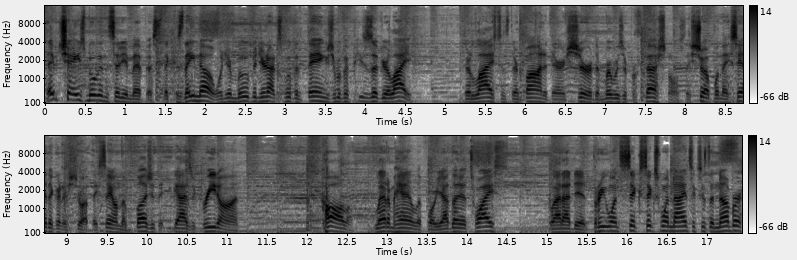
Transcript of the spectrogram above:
They've changed moving the city of Memphis because they know when you're moving, you're not just moving things, you're moving pieces of your life. They're licensed, they're bonded, they're insured. The movers are professionals. They show up when they say they're going to show up. They say on the budget that you guys agreed on. Call them, let them handle it for you. I've done it twice. Glad I did. 316 6196 is the number.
